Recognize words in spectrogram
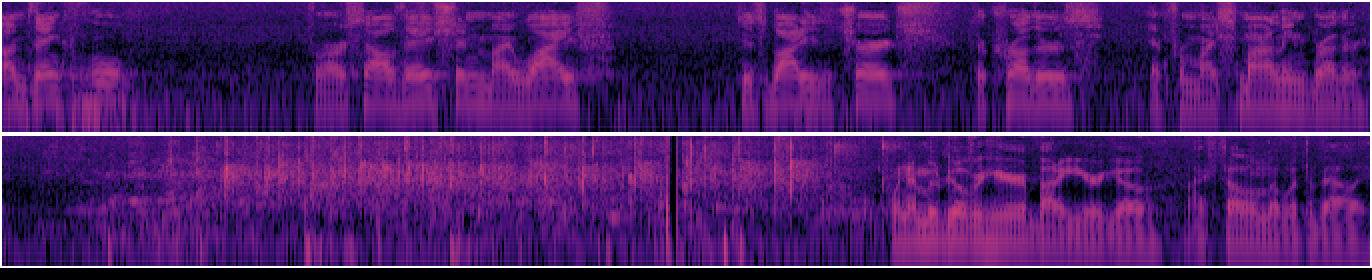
I'm thankful for our salvation, my wife, this body of the church, the Crothers, and for my smiling brother. When I moved over here about a year ago, I fell in love with the valley.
